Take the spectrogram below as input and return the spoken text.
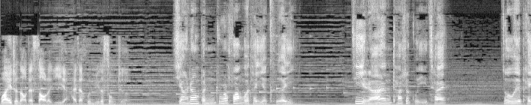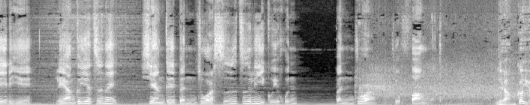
歪着脑袋扫了一眼还在昏迷的宋哲，想让本座放过他也可以。既然他是鬼差，作为赔礼，两个月之内献给本座十只厉鬼魂，本座就放了他。两个月。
